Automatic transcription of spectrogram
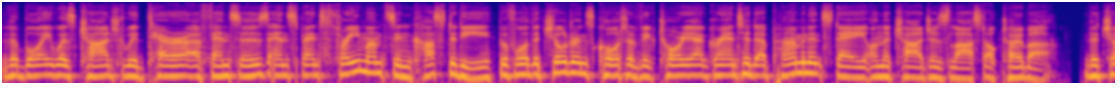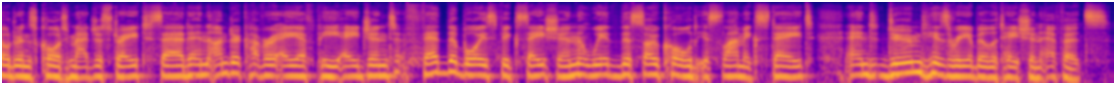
The boy was charged with terror offences and spent three months in custody before the Children's Court of Victoria granted a permanent stay on the charges last October. The Children's Court magistrate said an undercover AFP agent fed the boy's fixation with the so called Islamic State and doomed his rehabilitation efforts.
